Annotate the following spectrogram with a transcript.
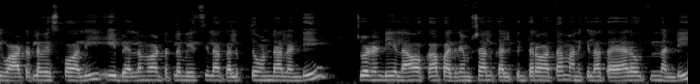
ఈ వాటర్లో వేసుకోవాలి. ఈ బెల్లం వాటర్లో వేసి ఇలా కలుపుతూ ఉండాలండి. చూడండి ఇలా ఒక పది నిమిషాలు కలిపిన తర్వాత మనకి ఇలా తయారవుతుందండి.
